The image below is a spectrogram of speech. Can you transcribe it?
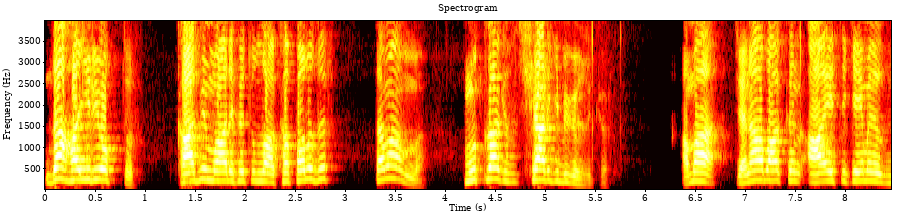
da hayır yoktur. Kalbi marifetullah kapalıdır. Tamam mı? Mutlak şer gibi gözükür. Ama Cenab-ı Hakk'ın ayeti kerimede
